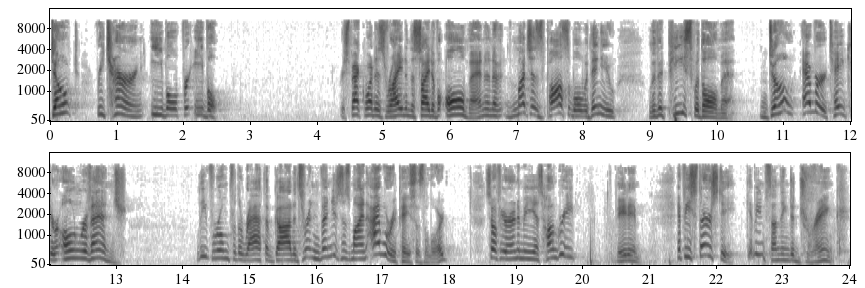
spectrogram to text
don't return evil for evil. Respect what is right in the sight of all men, and as much as possible within you, live at peace with all men. Don't ever take your own revenge. Leave room for the wrath of God. It's written, Vengeance is mine, I will repay, says the Lord. So if your enemy is hungry, feed him. If he's thirsty, give him something to drink.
